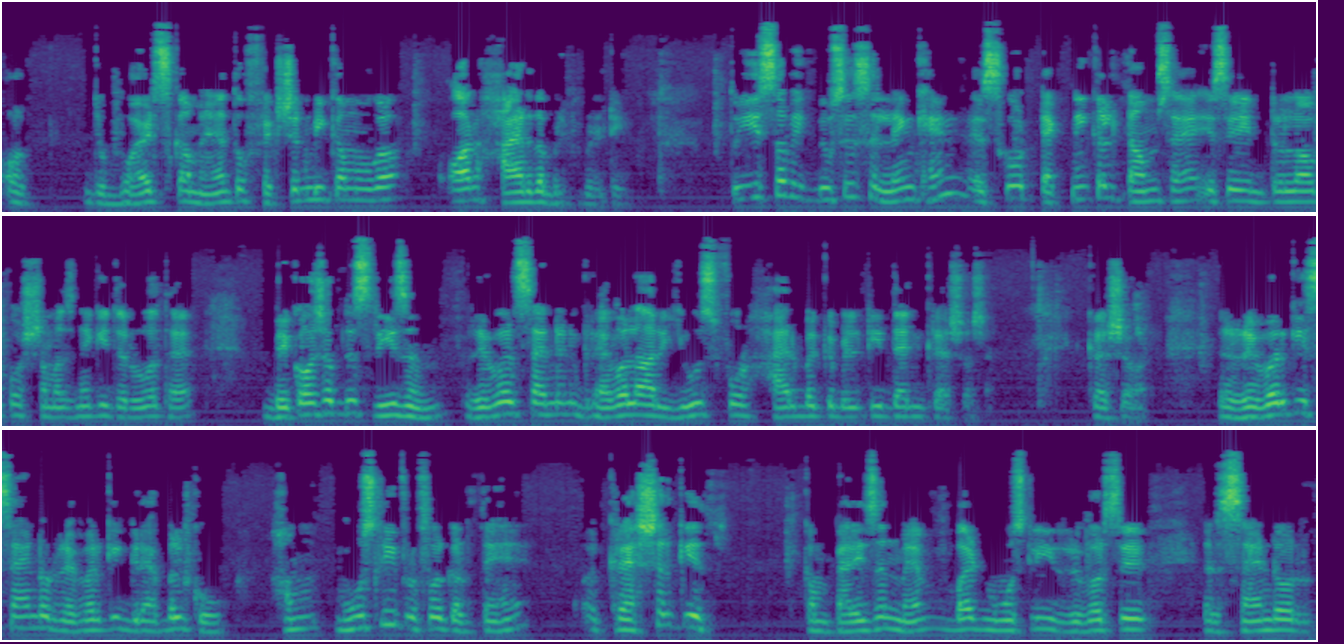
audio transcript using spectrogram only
और जो बर्ड्स कम है तो फ्रिक्शन भी कम होगा और हायर द ब्रेकेबिलिटी तो ये सब एक दूसरे से लिंक है। इसको टेक्निकल टर्म्स है, इसे इंटरलॉक को समझने की ज़रूरत है। Because of this reason river sand and gravel are use for higher workability than crusher sand. River की सैंड और रिवर की ग्रेवल को हम मोस्टली प्रेफर करते हैं क्रैशर के कंपैरिजन में बट मोस्टली रिवर से सैंड और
